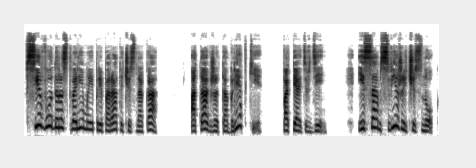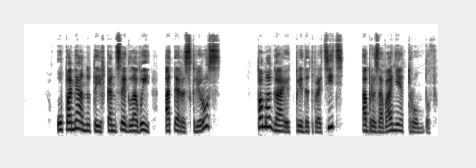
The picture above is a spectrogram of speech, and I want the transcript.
Все водорастворимые препараты чеснока, а также таблетки по 5 в день и сам свежий чеснок, упомянутые в конце главы атеросклероз, помогают предотвратить образование тромбов.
